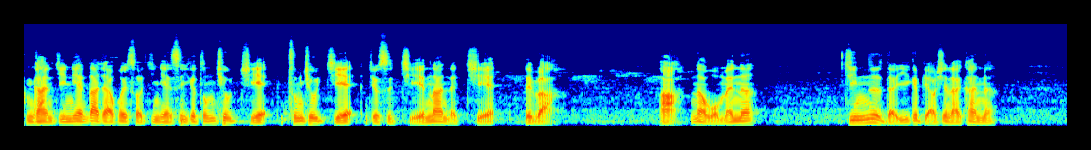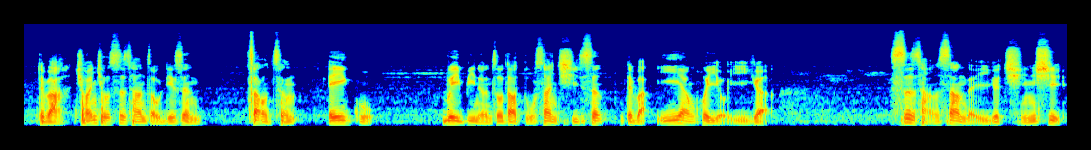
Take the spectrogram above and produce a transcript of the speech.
你看，今天大家会说今天是一个中秋节，中秋节就是劫难的劫，对吧？啊，那我们呢，今日的一个表现来看呢，对吧？全球市场走跌是造成 A 股未必能做到独善其身，对吧？一样会有一个市场上的一个情绪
